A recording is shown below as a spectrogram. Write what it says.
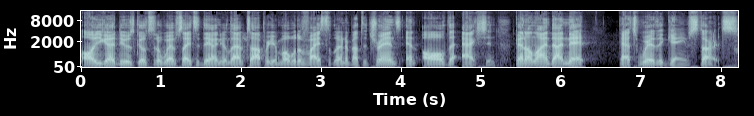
All you got to do is go to the website today on your laptop or your mobile device to learn about the trends and all the action. BetOnline.net. That's where the game starts.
